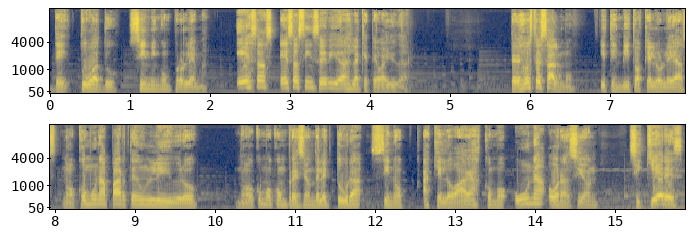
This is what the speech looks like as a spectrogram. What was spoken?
de tú a tú, sin ningún problema. Esas, esa sinceridad es la que te va a ayudar. Te dejo este salmo y te invito a que lo leas no como una parte de un libro, no como comprensión de lectura, sino a que lo hagas como una oración, si quieres,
